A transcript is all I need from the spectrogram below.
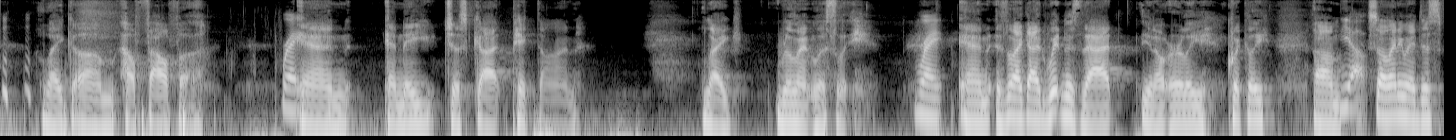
like um, alfalfa, right? And and they just got picked on, like relentlessly, right? And it's like I'd witnessed that, you know, early, quickly. Um, yeah. So anyway, just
